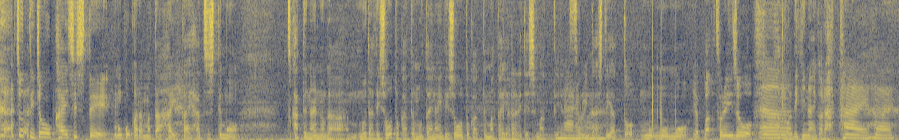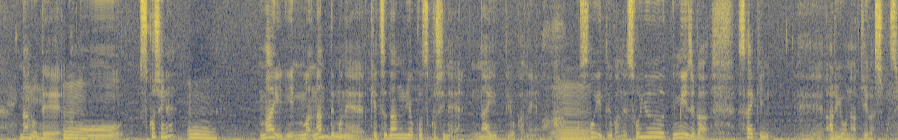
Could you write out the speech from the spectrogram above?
ちょっと一応開始して向こうからまたはい開発しても使ってないのが無駄でしょうとかってもったいないでしょうとかってまたやられてしまってそれに対してやっともうもうもうやっぱそれ以上反応はできないから。はいはい、なので、あの少しね、うん。前に、ま、何でもね決断力少しねないっていうかね、遅いというかねそういうイメージが最近えー、あるような気がします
